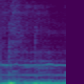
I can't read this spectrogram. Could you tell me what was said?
Mm-hmm.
